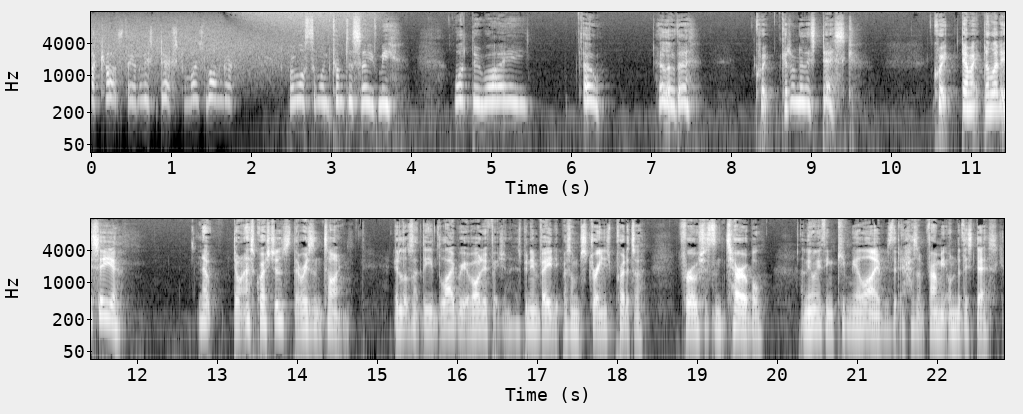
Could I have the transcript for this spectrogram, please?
I can't stay on this desk for much longer. When will someone come to save me? What do I. Oh, hello there. Quick, get under this desk. Quick, damn it, don't let it see you. No, don't ask questions, there isn't time. It looks like the Library of Audio Fiction has been invaded by some strange predator, ferocious and terrible, and the only thing keeping me alive is that it hasn't found me under this desk.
